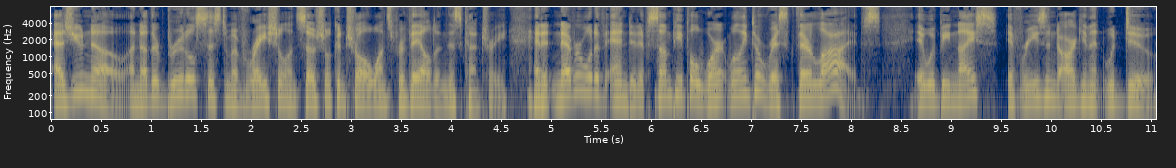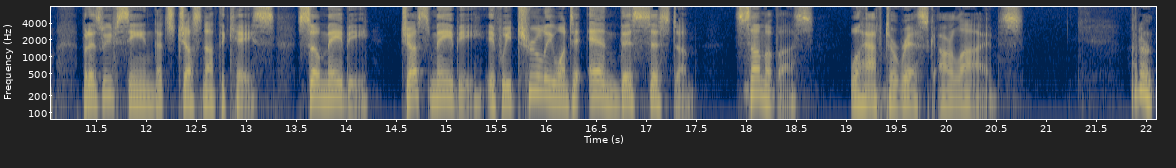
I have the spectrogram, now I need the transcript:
As you know, another brutal system of racial and social control once prevailed in this country, and it never would have ended if some people weren't willing to risk their lives. It would be nice if reasoned argument would do, but as we've seen, that's just not the case. So maybe, just maybe, if we truly want to end this system, some of us will have to risk our lives. I don't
